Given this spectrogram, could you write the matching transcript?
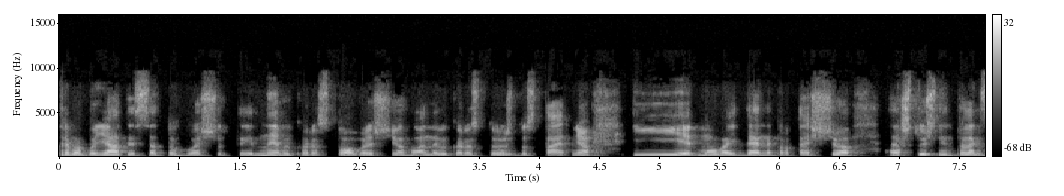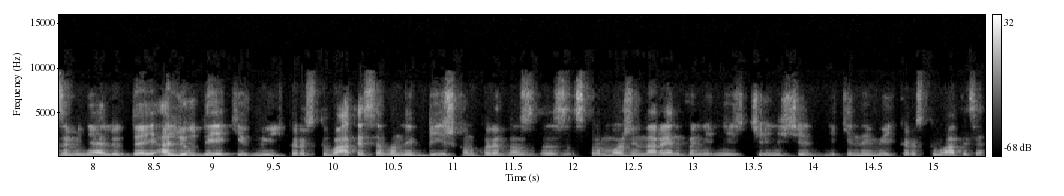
треба боятися того, що ти не використовуєш його, не використовуєш достатньо, і мова йде не про те, що е, штучний інтелект заміняє людей, а люди, які вміють користуватися, вони більш конкурентно спроможні на ринку, ніж які не вміють користуватися.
